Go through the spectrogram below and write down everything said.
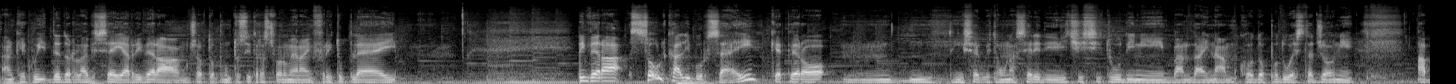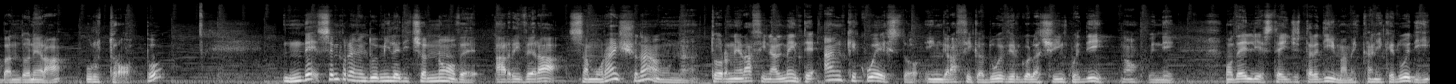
anche qui Dead or Alive 6 arriverà, a un certo punto si trasformerà in free to play. Arriverà Soul Calibur 6, che però mm, in seguito a una serie di vicissitudini Bandai Namco dopo due stagioni abbandonerà, purtroppo, ne, sempre nel 2019 arriverà Samurai Showdown, tornerà finalmente anche questo in grafica 2,5D, no? quindi modelli e stage 3D ma meccaniche 2D,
